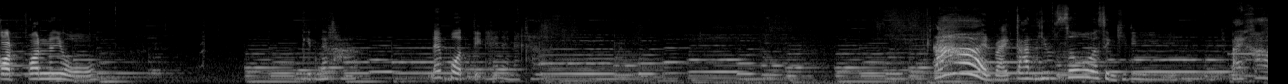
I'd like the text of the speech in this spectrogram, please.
กอดฟันอยู่ติดนะคะ ได้โปรดติดให้หน่อยนะคะอ่าเห็นไหมการยิ้มสู้สิ่งที่ดี ไปค่ะ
